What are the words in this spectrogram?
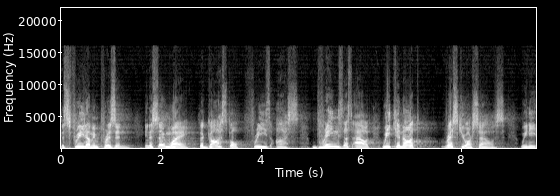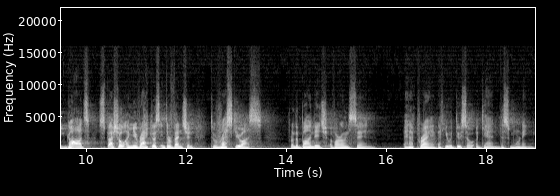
this freedom in prison, in the same way, the gospel frees us, brings us out. We cannot rescue ourselves. We need God's special and miraculous intervention to rescue us from the bondage of our own sin. And I pray that He would do so again this morning.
